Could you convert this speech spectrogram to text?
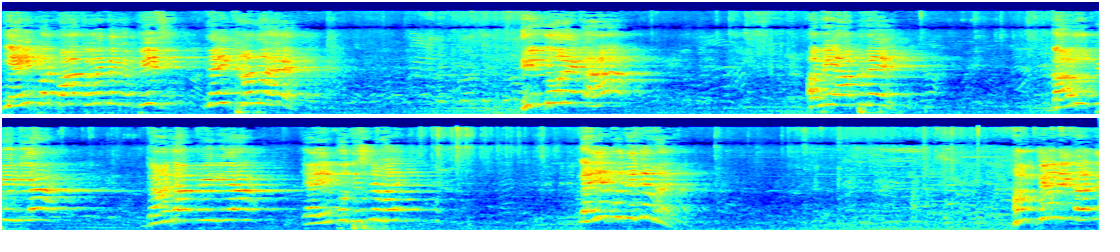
यहीं पर बात हो रही थी कि बीफ नहीं खाना है हिंदुओं ने कहा अभी आपने दारू पी लिया गांजा पी लिया क्या ये बुद्धिज्म है क्या ये बुद्धिज्म है हम क्यों नहीं कहते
